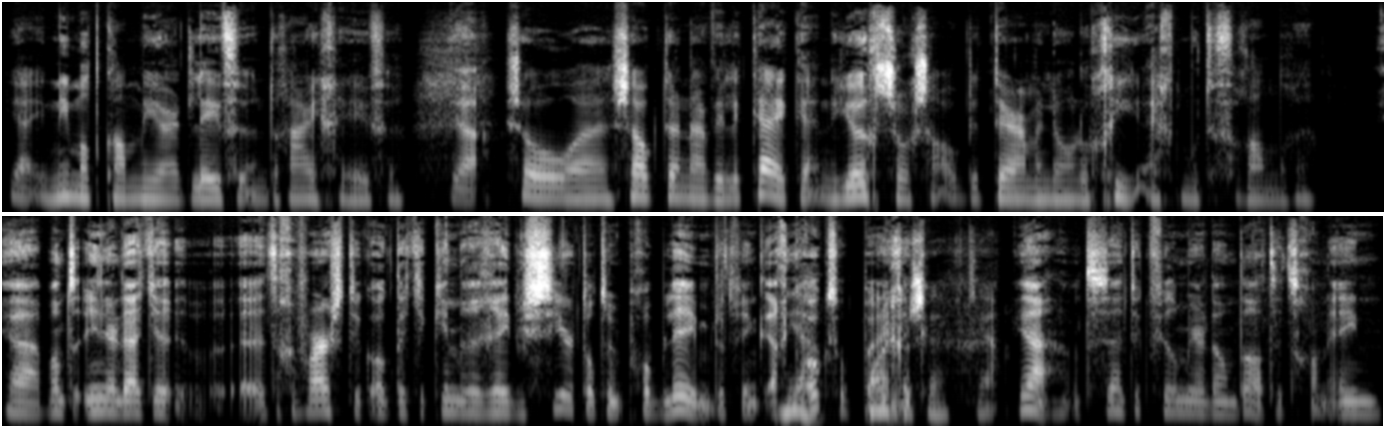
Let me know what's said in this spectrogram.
ja, niemand kan meer het leven een draai geven. Ja, Zo eh, zou ik daarnaar willen kijken. En de jeugdzorg zou ook de terminologie echt moeten veranderen. ja, want inderdaad, je, het gevaar is natuurlijk ook dat je kinderen reduceert tot hun probleem. Dat vind ik eigenlijk Ja, ook zo Mooi pijnlijk. gezegd, ja. Ja, want er zijn natuurlijk veel meer dan dat. Het is gewoon één,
